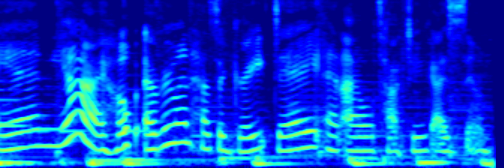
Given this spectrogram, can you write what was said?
And yeah, I hope everyone has a great day, and I will talk to you guys soon.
